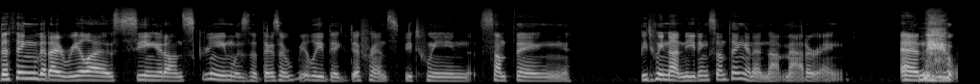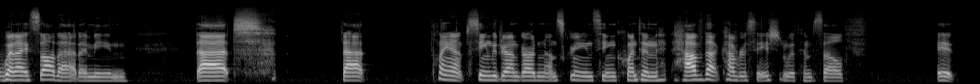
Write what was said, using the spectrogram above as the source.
the thing that I realized seeing it on screen was that there's a really big difference between something, between not needing something and it not mattering. And when I saw that, I mean, that that plant, seeing the drowned garden on screen, seeing Quentin have that conversation with himself, it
